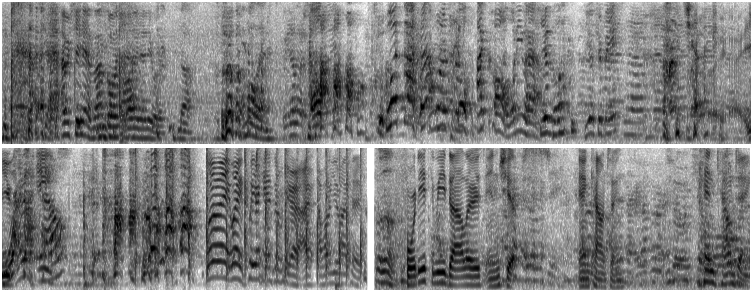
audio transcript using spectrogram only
I have a shitty hand. I'm going all in anyway. No. I'm all in. all in. what the hell? I call. What do you have? He has a Do you have trip H? No. Jack. You, what the hell? wait, wait, wait. Put your hands over here. I, I want to get my pick. $43 in chips and counting. And counting.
